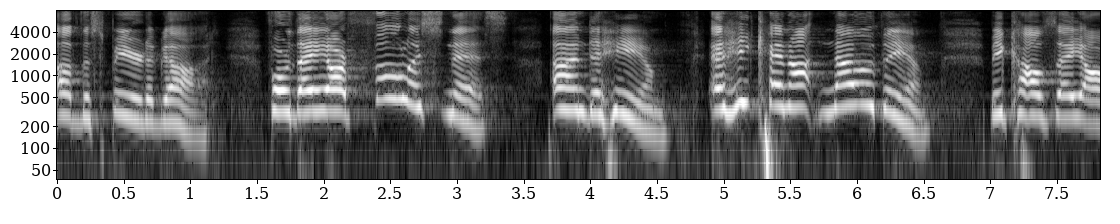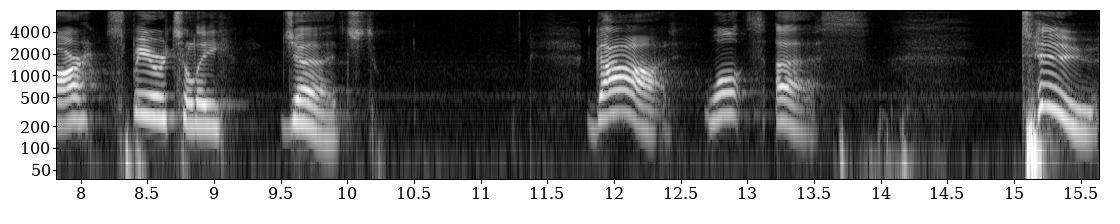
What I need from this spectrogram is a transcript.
of the spirit of God for they are foolishness unto him and he cannot know them because they are spiritually judged. God wants us to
